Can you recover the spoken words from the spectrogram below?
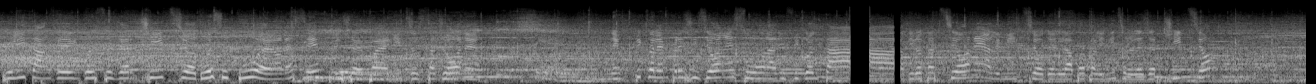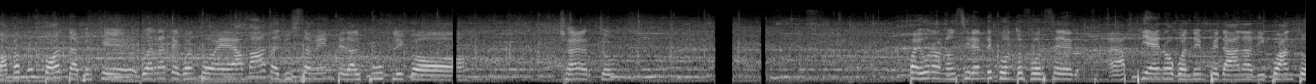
Pulita anche in questo esercizio 2 su 2 non è semplice poi a inizio stagione una piccola imprecisione su una difficoltà di rotazione all'inizio all'inizio dell'esercizio ma poco importa perché guardate quanto è amata giustamente dal pubblico. Certo poi uno non si rende conto forse appieno quando è in pedana di quanto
